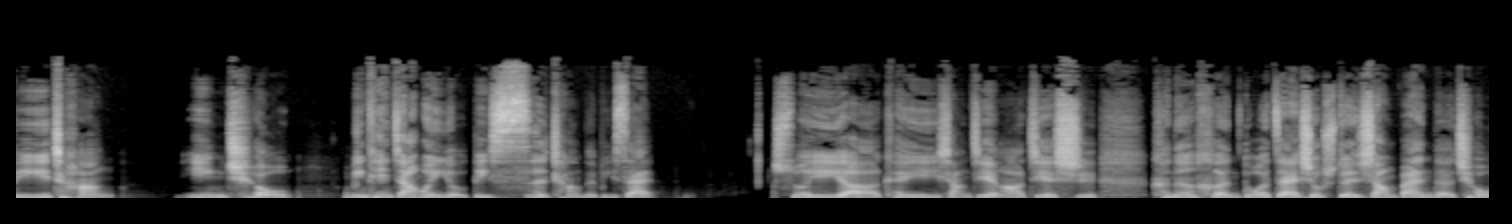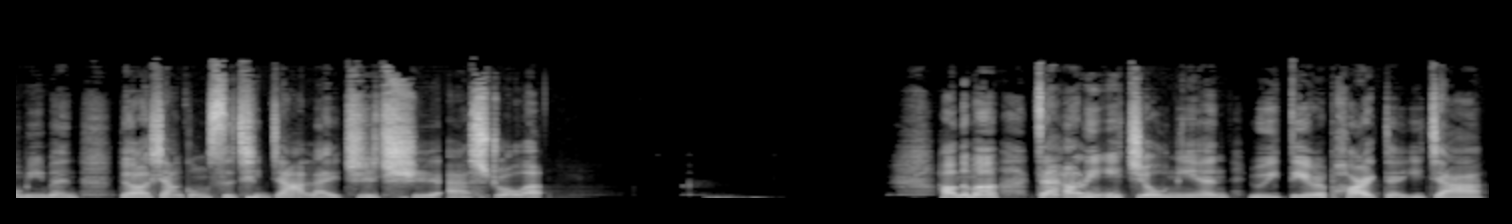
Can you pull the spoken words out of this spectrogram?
第一场赢球。明天将会有第四场的比赛。所以呃，可以想见啊，届时可能很多在休斯顿上班的球迷们都要向公司请假来支持 Astro 了。好，那么在二零一九年于 Deer Park 的一家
